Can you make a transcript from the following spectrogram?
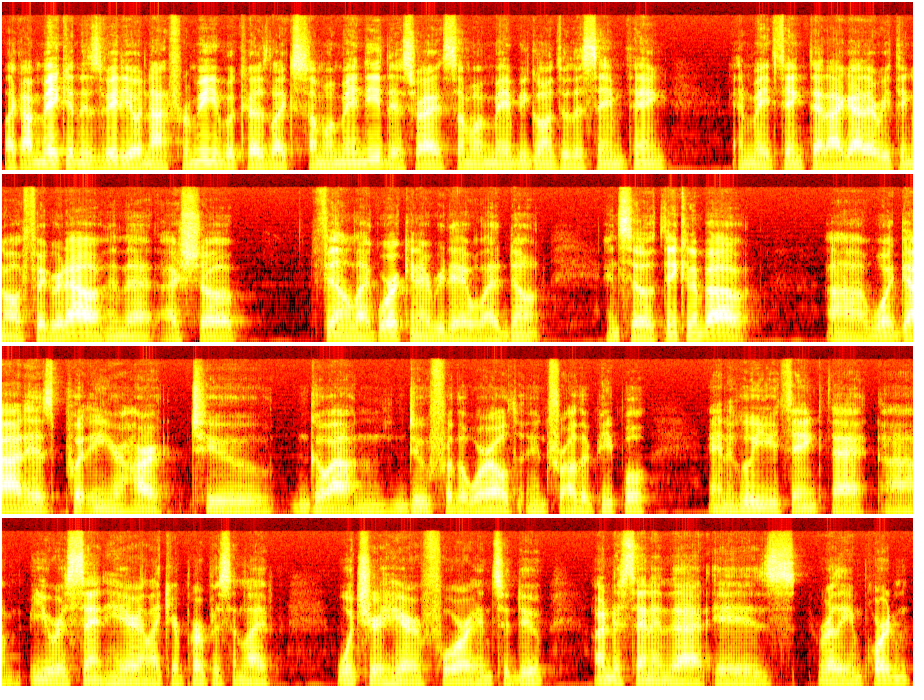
Like I'm making this video not for me because like someone may need this, right? Someone may be going through the same thing and may think that I got everything all figured out and that I show up feeling like working every day. Well, I don't. And so thinking about uh, what God has put in your heart to go out and do for the world and for other people, and who you think that um, you were sent here and like your purpose in life, what you're here for and to do, understanding that is really important.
